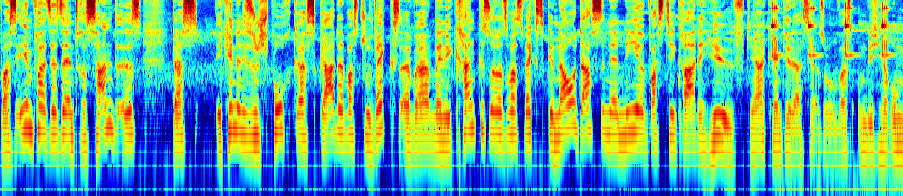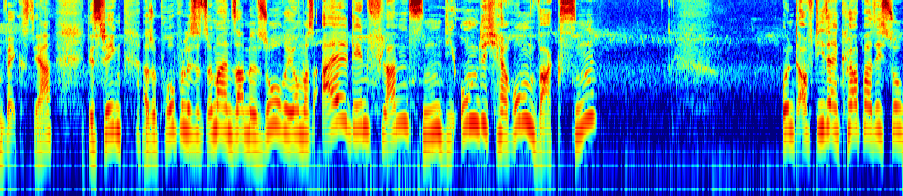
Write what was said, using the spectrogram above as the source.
Was ebenfalls sehr, sehr interessant ist, dass, ihr kennt ja diesen Spruch, dass gerade was du wächst, äh, wenn die krank ist oder sowas, wächst genau das in der Nähe, was dir gerade hilft, ja. Kennt ihr das ja so, was um dich herum wächst, ja. Deswegen, also Propolis ist immer ein Sammelsorium aus all den Pflanzen, die um dich herum wachsen, und auf die dein Körper sich so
